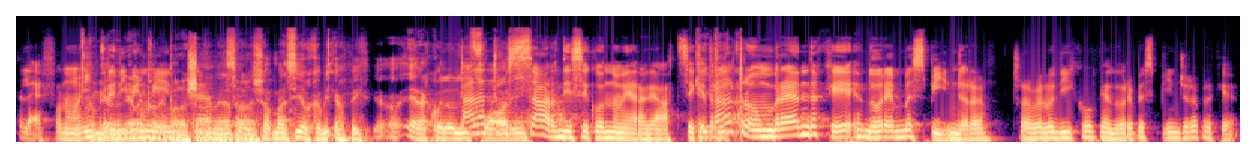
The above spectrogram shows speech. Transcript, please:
telefono, incredibilmente. Ma sì, ho capito, ho capito. era quello lì Pala fuori. Trussardi secondo me ragazzi, che, Che- tra che- l'altro è un brand che dovrebbe spingere, cioè ve lo dico che dovrebbe spingere perché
